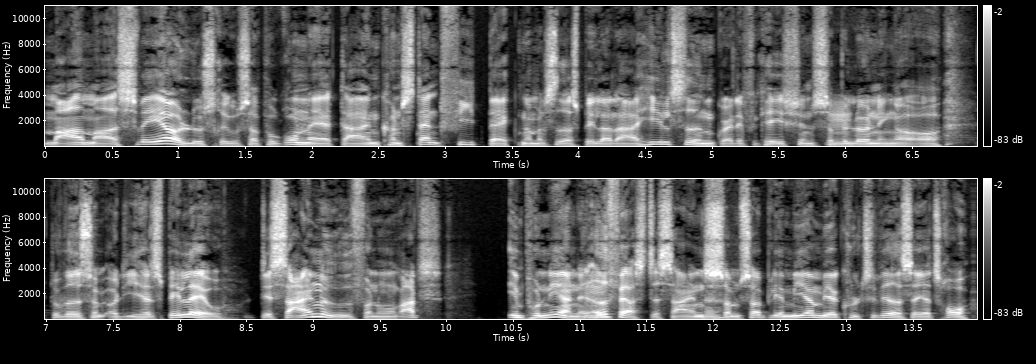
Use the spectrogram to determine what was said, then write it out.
meget, meget sværere at løsrive sig, på grund af, at der er en konstant feedback, når man sidder og spiller. Der er hele tiden gratifications og Mm. belønninger, og du ved, som, og de her spil er jo designet ud for nogle ret imponerende Mm. mm. adfærdsdesigns, ja. som så bliver mere og mere kultiveret, så jeg tror,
